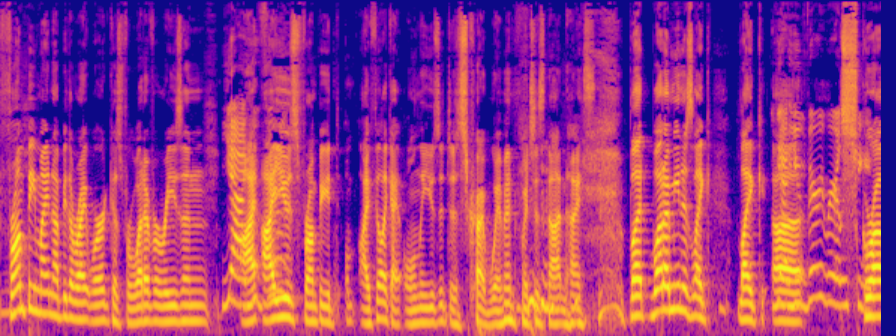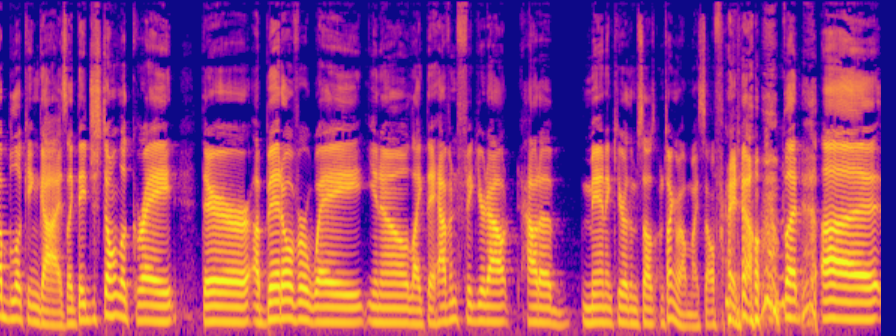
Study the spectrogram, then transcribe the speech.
frumpy might not be the right word because for whatever reason Yeah, I, I use frumpy i feel like i only use it to describe women which is not nice. But what i mean is like like yeah, uh, you very rarely see. scrub looking guys. Like they just don't look great. They're a bit overweight you know like they haven't figured out how to manicure themselves. I'm talking about myself right now. But uh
